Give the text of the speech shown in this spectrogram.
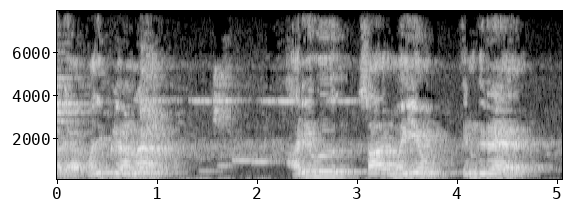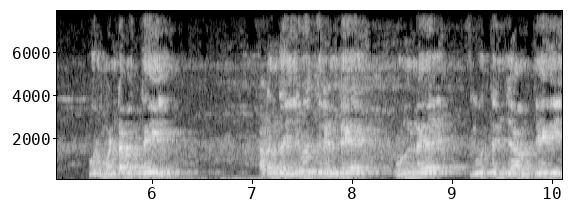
அட- மதிப்பிலான அறிவு சார் மையம் என்கிற ஒரு மண்டபத்தை கடந்த இருபத்தி ரெண்டு ஒன்று இருபத்தஞ்சாம் தேதி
